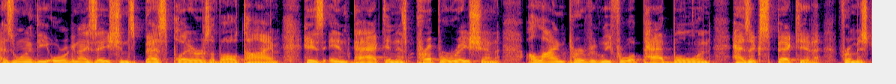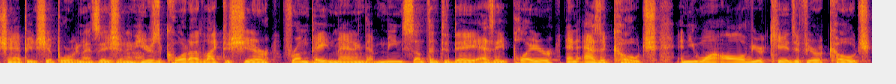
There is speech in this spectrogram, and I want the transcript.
as one of the organization's best players of all time. His impact and his preparation aligned perfectly for what Pat Bowlen has expected from his championship organization. And here's a quote I'd like to share from Peyton Manning that means something today as a player and as a coach. And you want all of your kids, if you're a coach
